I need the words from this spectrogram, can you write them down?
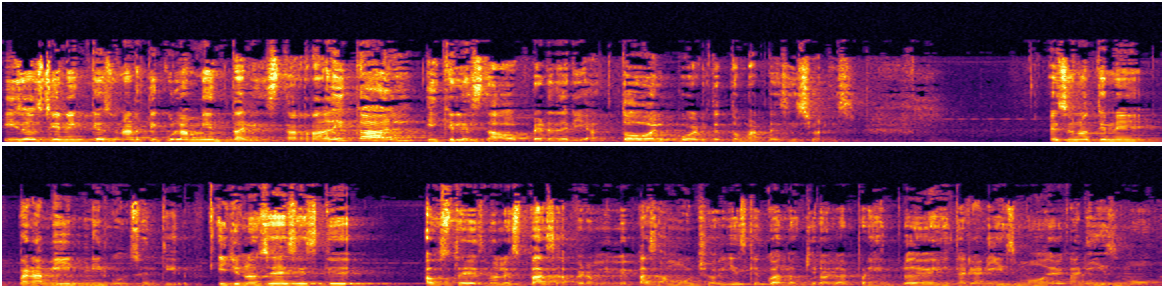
y sostienen que es un artículo ambientalista radical y que el Estado perdería todo el poder de tomar decisiones. Eso no tiene para mí ningún sentido. Y yo no sé si es que a ustedes no les pasa, pero a mí me pasa mucho, y es que cuando quiero hablar, por ejemplo, de vegetarianismo, de veganismo,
